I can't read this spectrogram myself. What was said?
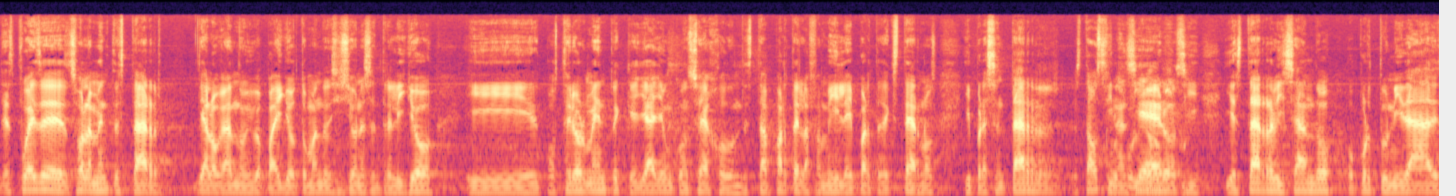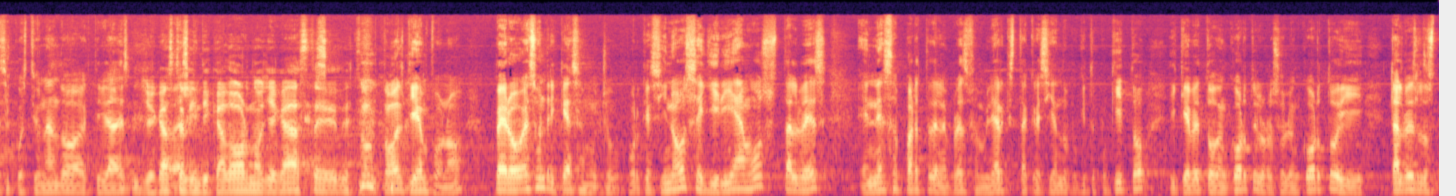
después de solamente estar dialogando mi papá y yo, tomando decisiones entre él y yo, y posteriormente que ya haya un consejo donde está parte de la familia y parte de externos, y presentar estados financieros y, y, estar revisando oportunidades y cuestionando actividades. Llegaste al indicador, no llegaste. todo, el tiempo, ¿no? Pero eso enriquece mucho, porque si no, seguiríamos tal vez en esa parte de la empresa familiar que está creciendo poquito a poquito y que ve todo en corto y lo resuelve en corto y tal vez los,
